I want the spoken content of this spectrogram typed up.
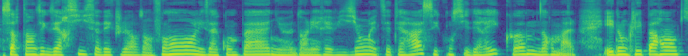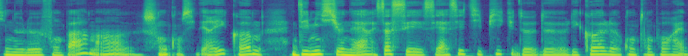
certains, exercices avec leurs enfants, les accompagnent dans les révisions, etc. C'est considéré comme normal. Et donc les parents qui ne le font pas ben, sont considérés comme démissionnaires. Et ça, c'est assez typique de, l'école contemporaine.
